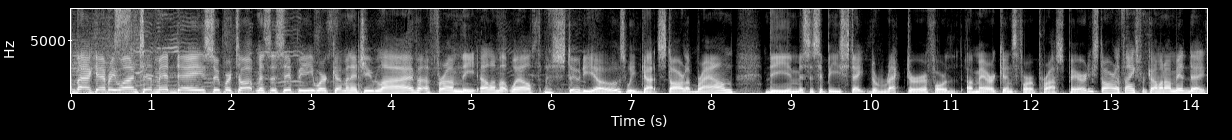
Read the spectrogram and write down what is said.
Welcome back, everyone, to Midday Super Talk Mississippi. We're coming at you live from the Element Wealth Studios. We've got Starla Brown, the Mississippi State Director for Americans for Prosperity. Starla, thanks for coming on Midday.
